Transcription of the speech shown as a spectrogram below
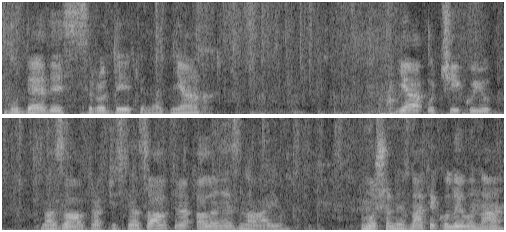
буде десь родити на днях. Я очікую на завтра, післязавтра, але не знаю. Тому що не знати, коли вона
